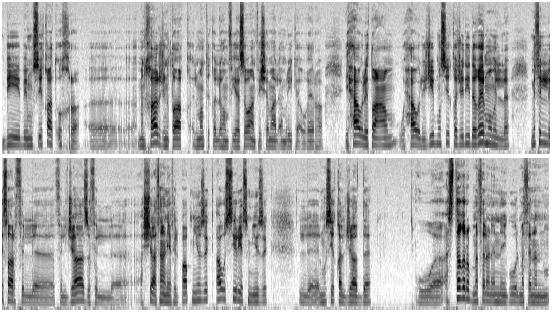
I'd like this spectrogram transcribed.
بموسيقات أخرى. من خارج نطاق المنطقة اللي هم فيها سواء في شمال أمريكا أو غيرها يحاول يطعم ويحاول يجيب موسيقى جديدة غير مملة مثل اللي صار في في الجاز وفي أشياء ثانية في ال pop music أو ال serious music الموسيقى الجادة. وأستغرب مثلا إنه يقول مثلا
